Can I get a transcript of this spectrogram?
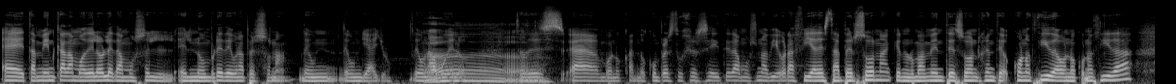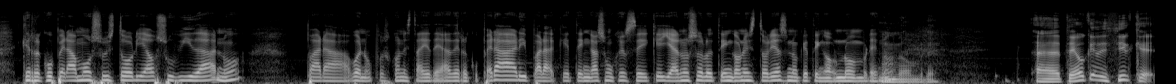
Eh, también cada modelo le damos el, el, nombre de una persona, de un, de un Yayu, de un ah. abuelo. Entonces, eh, bueno, cuando compras tu jersey te damos una biografía de esta persona, que normalmente son gente conocida o no conocida, que recuperamos su historia o su vida, ¿no? para, bueno, pues con esta idea de recuperar y para que tengas un jersey que ya no solo tenga una historia, sino que tenga un nombre, ¿no? Un nombre. Uh, tengo que decir que,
